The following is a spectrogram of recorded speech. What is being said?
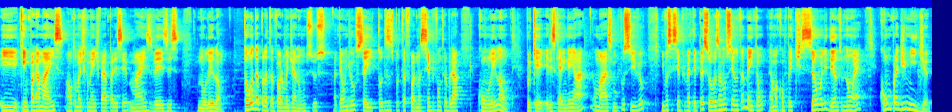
e quem paga mais automaticamente vai aparecer mais vezes no leilão. Toda plataforma de anúncios, até onde eu sei, todas as plataformas sempre vão trabalhar com leilão, porque eles querem ganhar o máximo possível e você sempre vai ter pessoas anunciando também. Então é uma competição ali dentro, não é compra de mídia.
